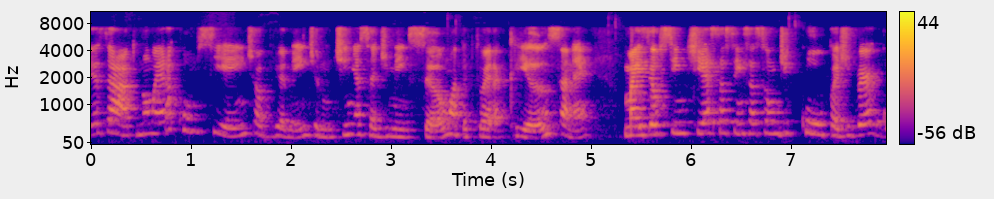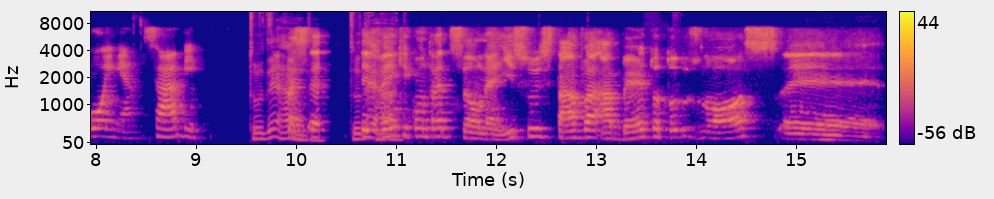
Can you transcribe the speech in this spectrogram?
Exato, não era consciente, obviamente, eu não tinha essa dimensão, até porque eu era criança, né? Mas eu sentia essa sensação de culpa, de vergonha, sabe? Tudo errado. Mas, é, Tudo vocês veem que contradição, né? Isso estava aberto a todos nós, é,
